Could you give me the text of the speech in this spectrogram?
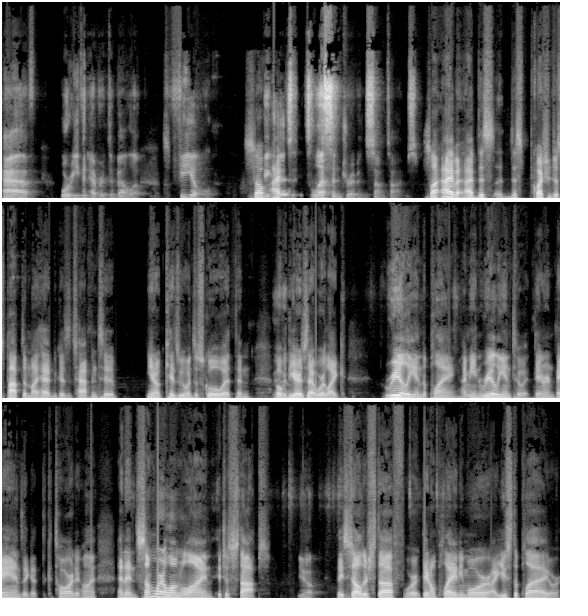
have or even ever develop feel So I because it's lesson driven sometimes. so I I have a, I have this this question just popped in my head because it's happened to you know kids we went to school with and over the years that were like really into playing. I mean, really into it. They're in bands. They got the guitar. They hold and then somewhere along the line, it just stops. Yep. They sell their stuff, or they don't play anymore. I used to play, or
